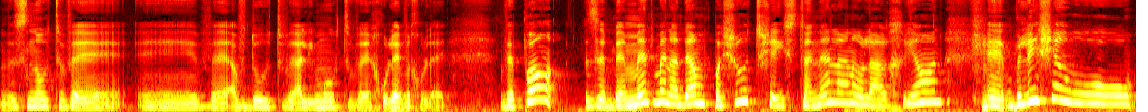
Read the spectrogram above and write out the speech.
הזנות ו... אה, ועבדות ואלימות וכולי וכולי. ופה זה באמת בן אדם פשוט שהסתנן לנו לארכיון אה, בלי שהוא...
